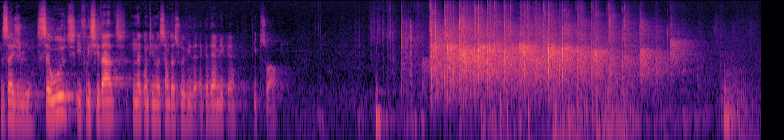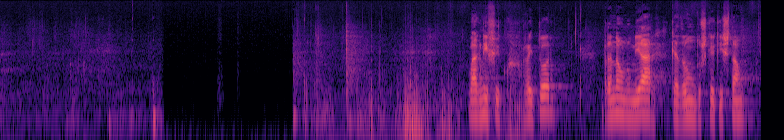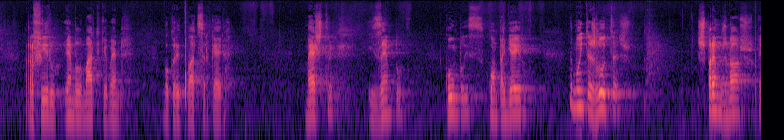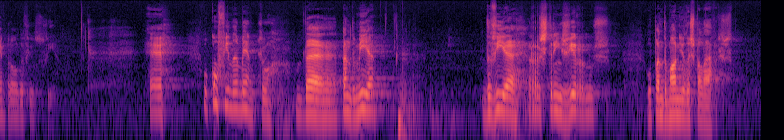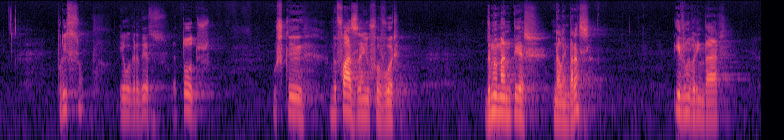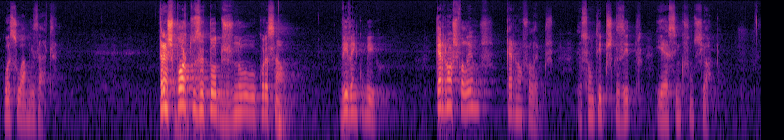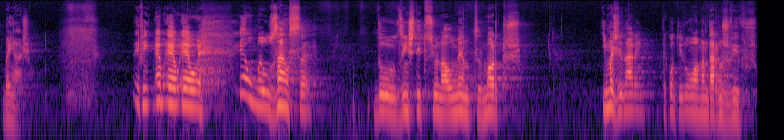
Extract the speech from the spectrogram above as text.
Desejo-lhe saúde e felicidade na continuação da sua vida académica e pessoal. Magnífico reitor, para não nomear cada um dos que aqui estão, refiro emblematicamente meu querido Pato Cerqueira, mestre, exemplo, cúmplice, companheiro de muitas lutas, esperamos nós, em prol da filosofia. É, o confinamento da pandemia devia restringir-nos o pandemónio das palavras. Por isso, eu agradeço a todos os que me fazem o favor de me manter na lembrança e de me brindar com a sua amizade. Transporto-os a todos no coração. Vivem comigo. Quer nós falemos, quer não falemos. Eu sou um tipo esquisito e é assim que funciona. Bem-ajam. Enfim, é, é, é, é uma usança dos institucionalmente mortos imaginarem que continuam a mandar-nos vivos.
